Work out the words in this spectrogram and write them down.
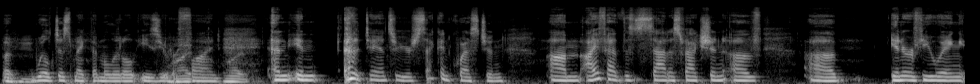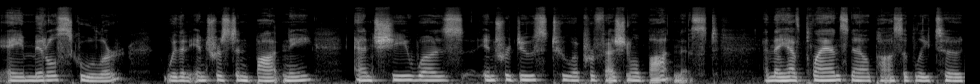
but mm-hmm. we'll just make them a little easier right, to find. Right. And in to answer your second question, um, I've had the satisfaction of uh, interviewing a middle schooler with an interest in botany, and she was introduced to a professional botanist. And they have plans now, possibly, to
